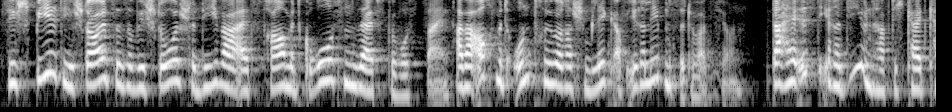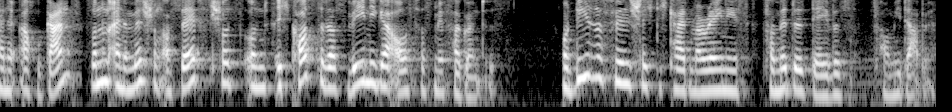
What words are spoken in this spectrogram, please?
Sie spielt die stolze sowie stoische Diva als Frau mit großem Selbstbewusstsein, aber auch mit untrügerischem Blick auf ihre Lebenssituation. Daher ist ihre Dievenhaftigkeit keine Arroganz, sondern eine Mischung aus Selbstschutz und ich koste das wenige aus, was mir vergönnt ist. Und diese Vielschichtigkeit Marainis vermittelt Davis formidabel.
